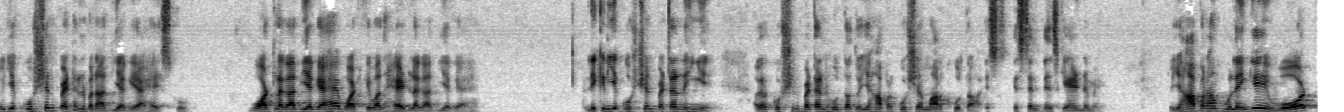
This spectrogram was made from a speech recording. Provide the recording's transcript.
तो ये क्वेश्चन पैटर्न बना दिया गया है इसको। वॉट लगा दिया गया है वॉट के बाद हेड लगा दिया गया है। लेकिन ये क्वेश्चन पैटर्न नहीं है। अगर क्वेश्चन पैटर्न होता तो यहाँ पर क्वेश्चन मार्क होता इस इस सेंटेंस के एंड में। तो यहाँ पर हम बोलेंगे what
